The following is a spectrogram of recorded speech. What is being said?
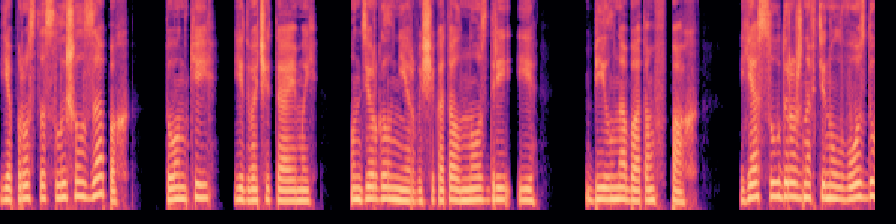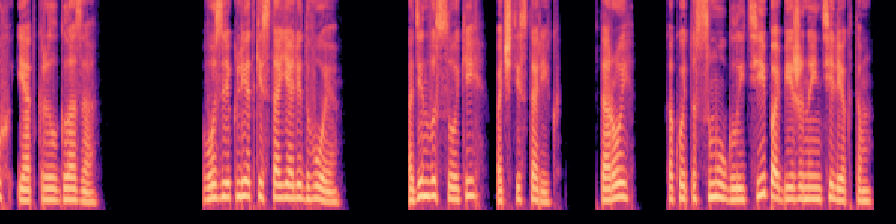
Я просто слышал запах, тонкий, едва читаемый. Он дергал нервы, щекотал ноздри и бил набатом в пах. Я судорожно втянул воздух и открыл глаза. Возле клетки стояли двое. Один высокий, почти старик. Второй какой-то смуглый тип, обиженный интеллектом.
